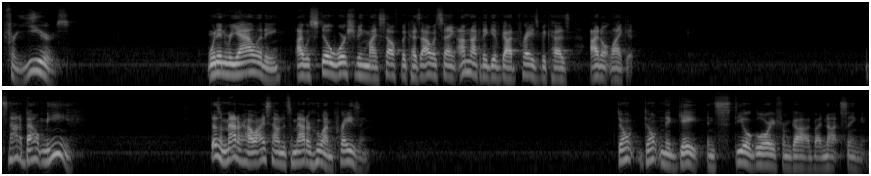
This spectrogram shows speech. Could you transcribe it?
for years. When in reality, I was still worshiping myself because I was saying, I'm not going to give God praise because I don't like it. It's not about me. It doesn't matter how I sound, it's a matter who I'm praising. Don't, don't negate and steal glory from God by not singing.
